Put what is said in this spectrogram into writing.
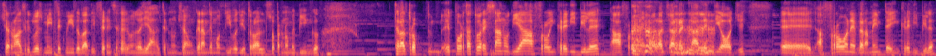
c'erano altri due Smith e quindi doveva differenziare uno dagli altri, non c'è un grande motivo dietro al soprannome Bingo. Tra l'altro è portatore sano di afro incredibile, afro tipo la Jarrett Allen di oggi, eh, afrone veramente incredibile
